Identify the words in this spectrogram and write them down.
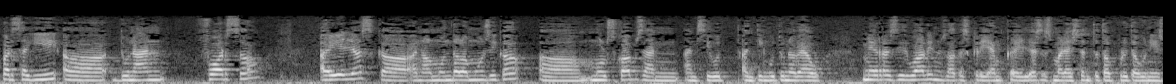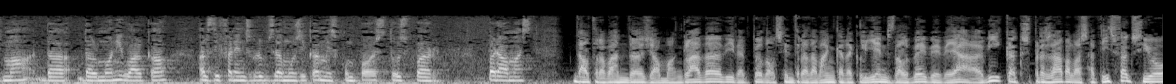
per seguir eh, donant força a elles que en el món de la música eh, molts cops han, han, sigut, han tingut una veu més residual i nosaltres creiem que elles es mereixen tot el protagonisme de, del món igual que els diferents grups de música més compostos per, per homes D'altra banda, Jaume Anglada, director del Centre de Banca de Clients del BBVA a Vic, expressava la satisfacció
